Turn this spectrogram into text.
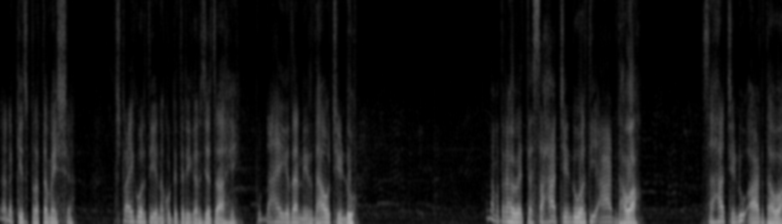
नक्कीच प्रथमेश स्ट्राईकवरती येणं कुठेतरी गरजेचं आहे. पुन्हा एकदा निर्धाव चेंडू. आता मात्र हवेत त्या सहा चेंडूवरती आठ धावा. सहा चेंडू आठ धावा.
